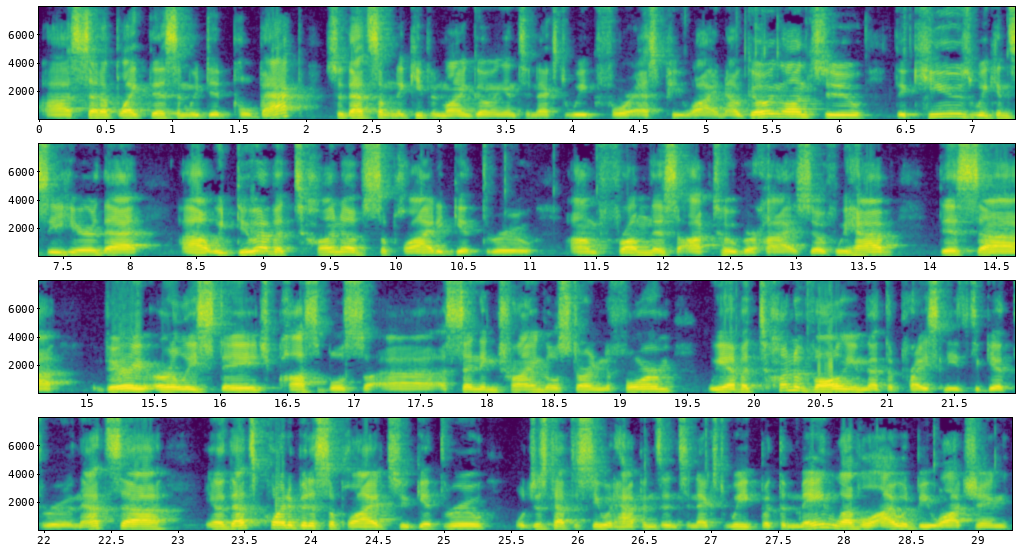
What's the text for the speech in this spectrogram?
uh, setup like this and we did pull back. So that's something to keep in mind going into next week for SPY. Now going on to the Qs, we can see here that uh, we do have a ton of supply to get through um, from this October high. So if we have this uh, very early stage possible uh, ascending triangle starting to form, we have a ton of volume that the price needs to get through, and that's uh, you know that's quite a bit of supply to get through. We'll just have to see what happens into next week. But the main level I would be watching,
